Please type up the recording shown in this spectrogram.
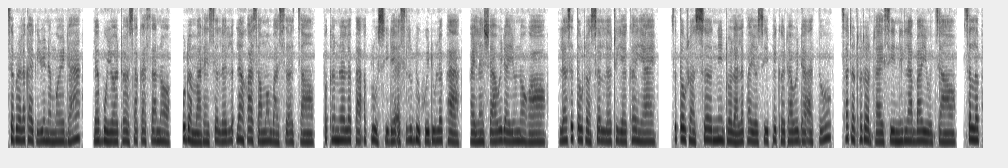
စပရလက်ခိုက်ကရွေးနမွေးတာလက်ပွေရတော့စကစနော်ဘုဒ္ဓမာတိုင်းဆက်လက်လန့်ခဆောင်မပါဆအကြောင်း ပကမလလဖအကလုစီတဲ့အစလူဒုခွေဒုလဖဂိုင်လန်ရှာဝိဒါယုံတော့ကလက်စတုတ်ထဆက်လက်တရခန့်ရိုင်စတုတ်ထဆက်နင့်ဒေါ်လာလက်ဖယောစီဖိတ်ခထားဝိဒါအတုစတန်ထထန်တိုင်းစီနီလာဘယုအကြောင်းဆက်လက်ဖ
